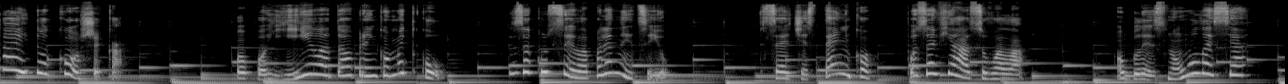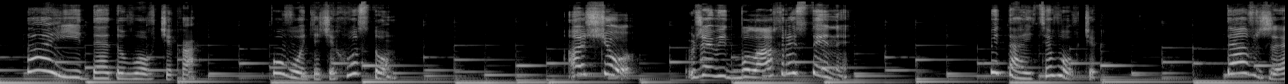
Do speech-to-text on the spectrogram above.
та й до кошика. Попоїла добренько метку, закусила паляницею. Все чистенько позав'язувала, облизнулася та й йде до вовчика, поводячи хвостом. А що? Вже відбула Христини? питається вовчик. Та вже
